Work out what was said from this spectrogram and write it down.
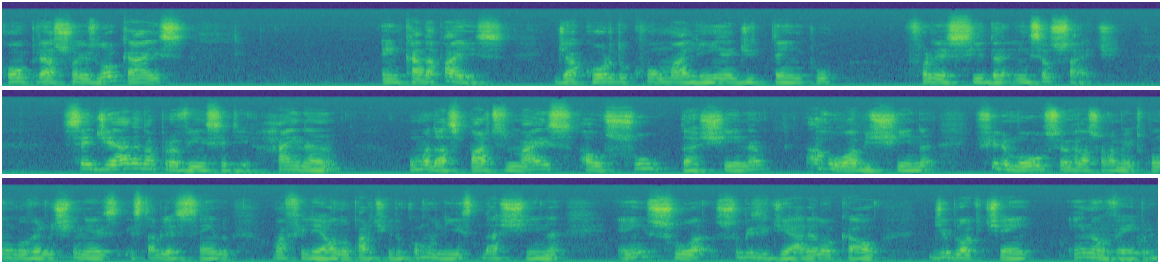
com operações locais em cada país, de acordo com uma linha de tempo fornecida em seu site. Sediada na província de Hainan, uma das partes mais ao sul da China, a Huobi China firmou seu relacionamento com o governo chinês, estabelecendo uma filial no Partido Comunista da China em sua subsidiária local de blockchain em novembro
